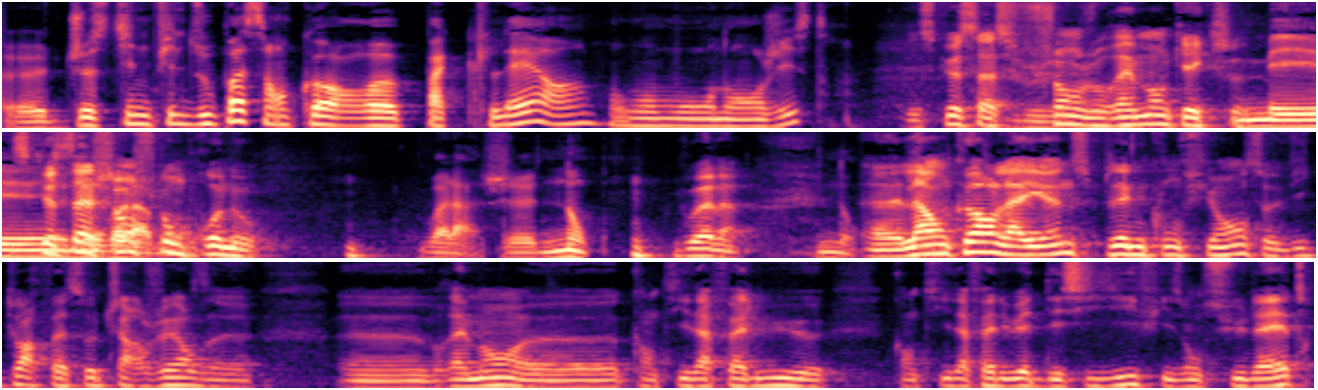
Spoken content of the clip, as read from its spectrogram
Euh, Justin Fields ou pas, c'est encore pas clair hein, au moment où on enregistre. Est-ce que ça change vraiment quelque chose Mais Est-ce que ça change voilà, ton bon. prono Voilà, je non. Voilà. Non. Euh, là encore, Lions, pleine confiance, victoire face aux Chargers. euh, euh, vraiment, euh, quand il a fallu, euh, quand il a fallu être décisif, ils ont su l'être.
